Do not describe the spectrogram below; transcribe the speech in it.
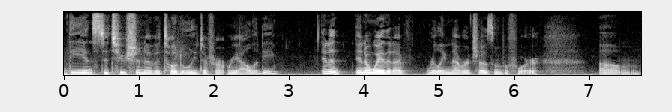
the institution of a totally different reality in a in a way that I've really never chosen before. Um,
